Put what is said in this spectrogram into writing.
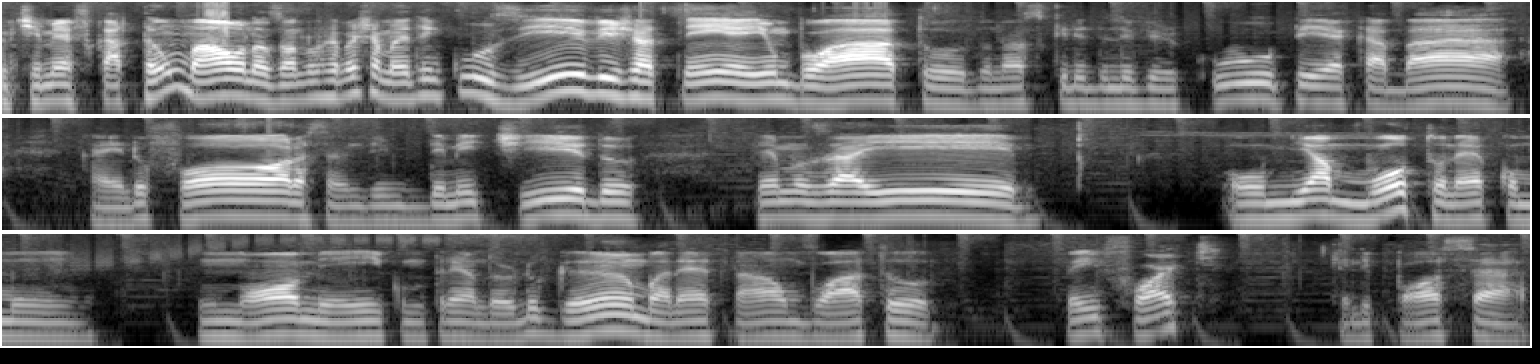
o time ia ficar tão mal na zona do rebaixamento. Inclusive, já tem aí um boato do nosso querido Liverpool acabar caindo fora, sendo demitido. Temos aí o Miyamoto, né, como um, um nome aí como treinador do Gamba, né? Tá um boato bem forte que ele possa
